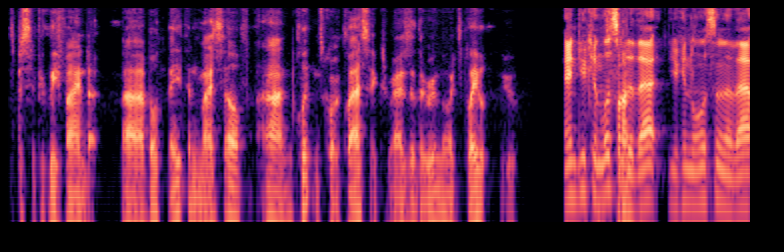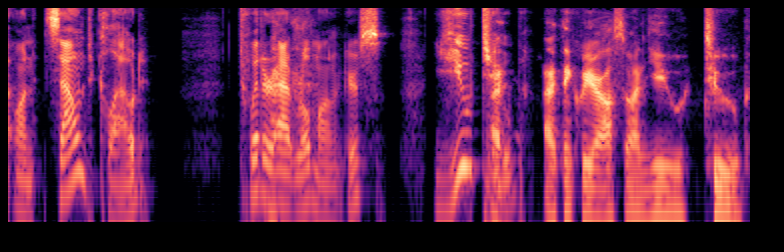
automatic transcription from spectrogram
specifically find uh, both Nathan and myself on Clinton's Core Classics, Rise of the Rune Lords playthrough. And you can It's listen fun. to that. You can listen to that on SoundCloud, Twitter at Rollmongers, YouTube, I think we are also on YouTube.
